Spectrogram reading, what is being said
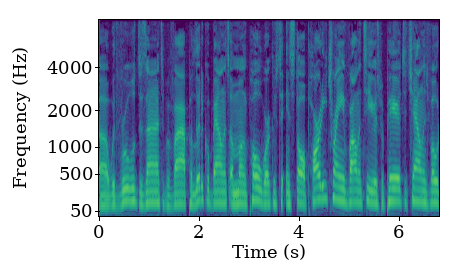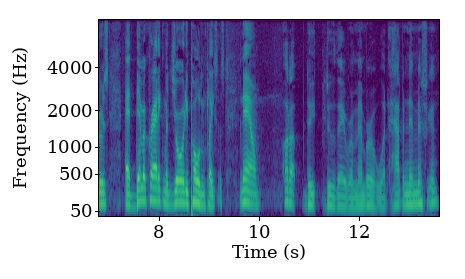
uh, with rules designed to provide political balance among poll workers to install party trained volunteers prepared to challenge voters at Democratic majority polling places. Now, Hold up. Do do they remember what happened in Michigan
